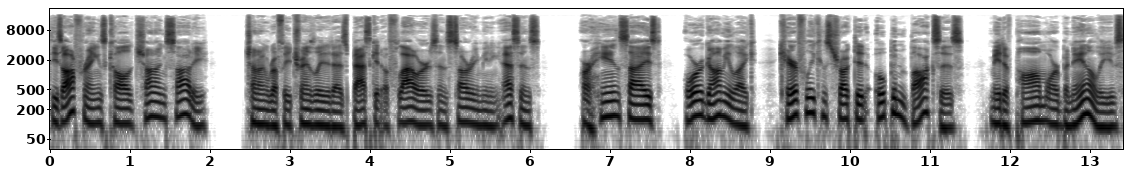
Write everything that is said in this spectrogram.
These offerings, called canang sari, chanang roughly translated as basket of flowers and sari meaning essence, are hand sized, origami like carefully constructed open boxes made of palm or banana leaves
